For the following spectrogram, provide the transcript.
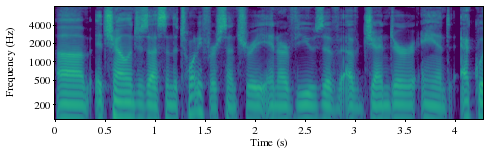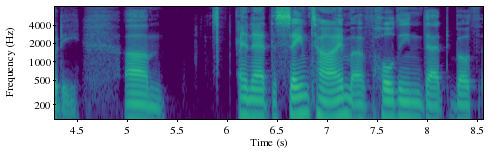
um, it challenges us in the 21st century in our views of, of gender and equity. Um, and at the same time of holding that both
